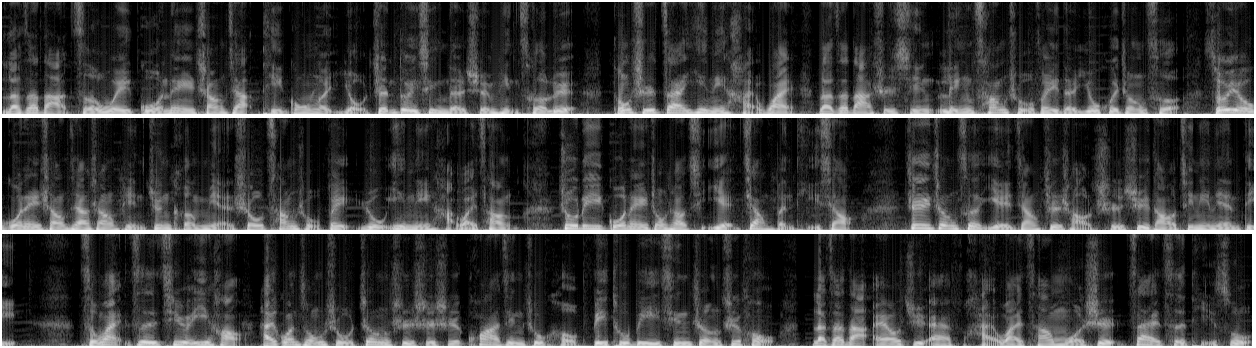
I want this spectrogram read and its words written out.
Lazada 则为国内商家提供了有针对性的选品策略。同时，在印尼海外，Lazada 实行零仓储费的优惠政策，所有国内商家商品均可免收仓储费入印尼海外仓，助力国内中小企业降本提效。这一政策也也将至少持续到今年年底。此外，自七月一号，海关总署正式实施跨境出口 B to B 新政之后，Lazada LGF 海外仓模式再次提速。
